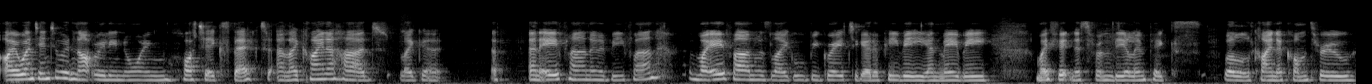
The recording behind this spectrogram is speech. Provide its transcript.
I went into it not really knowing what to expect, and I kind of had like a, a an A plan and a B plan. My A plan was like it would be great to get a PB, and maybe my fitness from the Olympics will kind of come through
